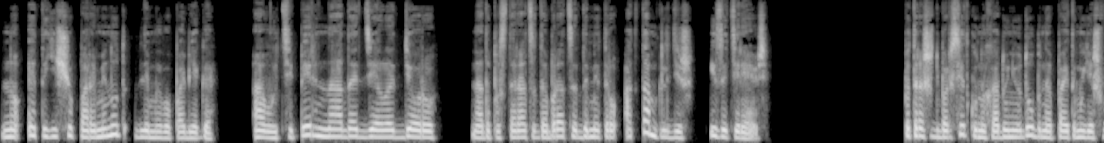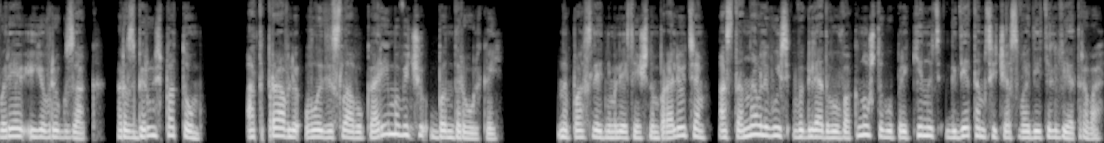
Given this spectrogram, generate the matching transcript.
но это еще пара минут для моего побега. А вот теперь надо делать дёру. Надо постараться добраться до метро, а там, глядишь, и затеряюсь. Потрошить барсетку на ходу неудобно, поэтому я швыряю ее в рюкзак. Разберусь потом. Отправлю Владиславу Каримовичу бандеролькой. На последнем лестничном пролете останавливаюсь, выглядываю в окно, чтобы прикинуть, где там сейчас водитель Ветрова.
